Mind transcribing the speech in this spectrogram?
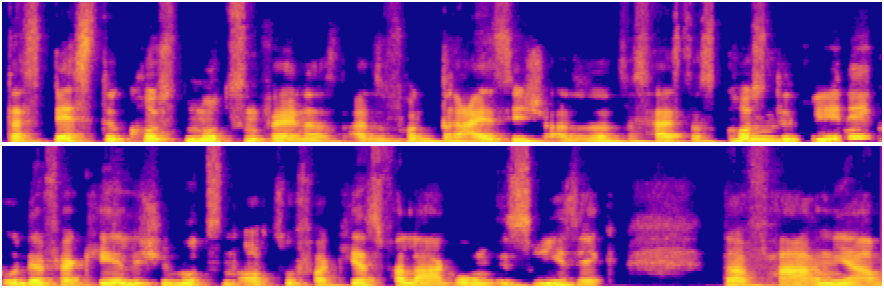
das beste Kosten-Nutzen-Verhältnis, also von 30. Also das heißt, das kostet mhm. wenig und der verkehrliche Nutzen auch zur Verkehrsverlagerung ist riesig. Da fahren ja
